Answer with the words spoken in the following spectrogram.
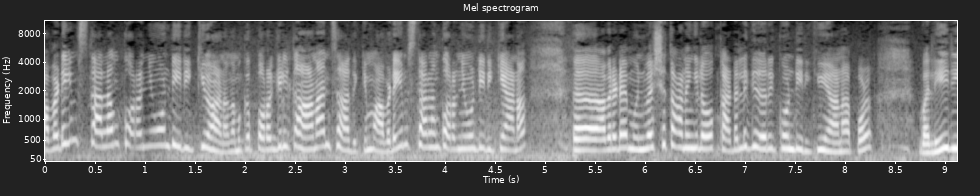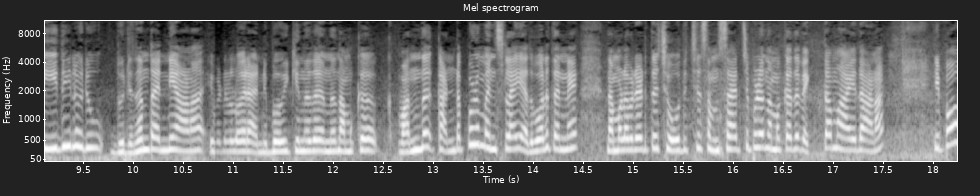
അവിടെയും സ്ഥലം കുറഞ്ഞുകൊണ്ടിരിക്കുകയാണ്. നമുക്ക് പുറകിൽ കാണാൻ സാധിക്കും. അവിടെയും സ്ഥലം കുറഞ്ഞുകൊണ്ടിരിക്കുകയാണ്. അവരുടെ മുൻവശത്താണെങ്കിലോ കടൽ കയറിക്കൊണ്ടിരിക്കുകയാണ്. അപ്പോൾ വലിയ രീതിയിലൊരു ദുരിതം തന്നെയാണ് ഇവിടെയുള്ളവർ അനുഭവിക്കുന്നത് എന്ന് നമുക്ക് വന്ന് കണ്ടപ്പോഴും മനസ്സിലായി. അതുപോലെ തന്നെ നമ്മൾ അവരുടെ അടുത്ത് ചോദിച്ച് സംസാരിച്ചപ്പോഴും നമുക്കത് വ്യക്തമായതാണ്. ഇപ്പോൾ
